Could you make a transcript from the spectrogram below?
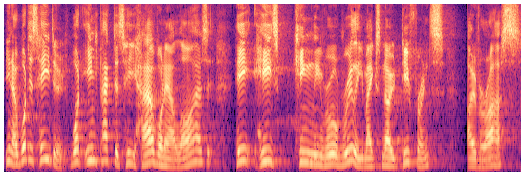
you know, what does he do? What impact does he have on our lives? He, his kingly rule really makes no difference over us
